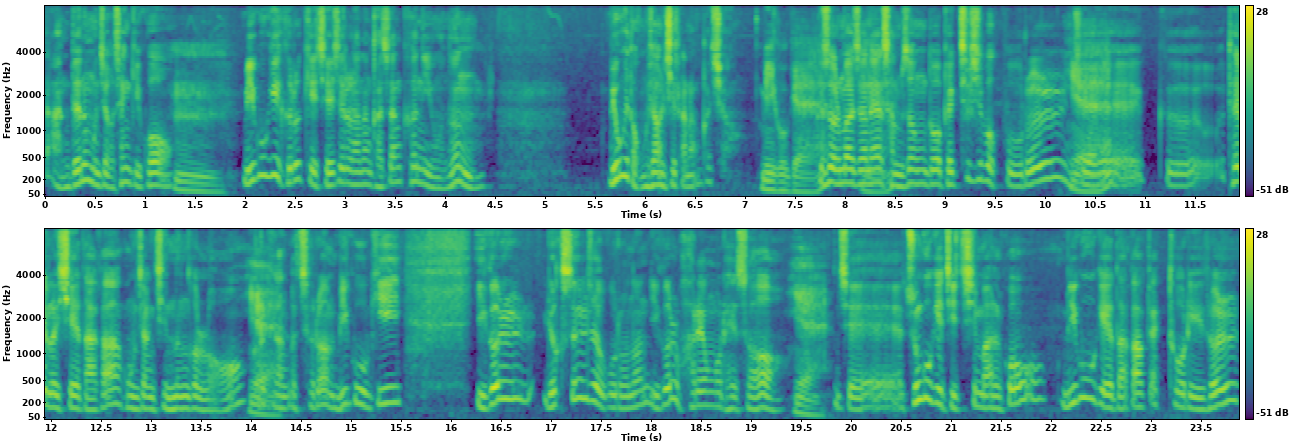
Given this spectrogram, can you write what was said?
안 되는 문제가 생기고 음. 미국이 그렇게 제재를 하는 가장 큰 이유는 미국에다 공장을 지라는 거죠. 미국에. 그래서 얼마 전에 예. 삼성도 170억 불을 이제 예. 그 테일러시에다가 공장 짓는 걸로 예. 그렇게 한 것처럼 미국이 이걸 역설적으로는 이걸 활용을 해서 예. 이제 중국에 짓지 말고 미국에다가 팩토리를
